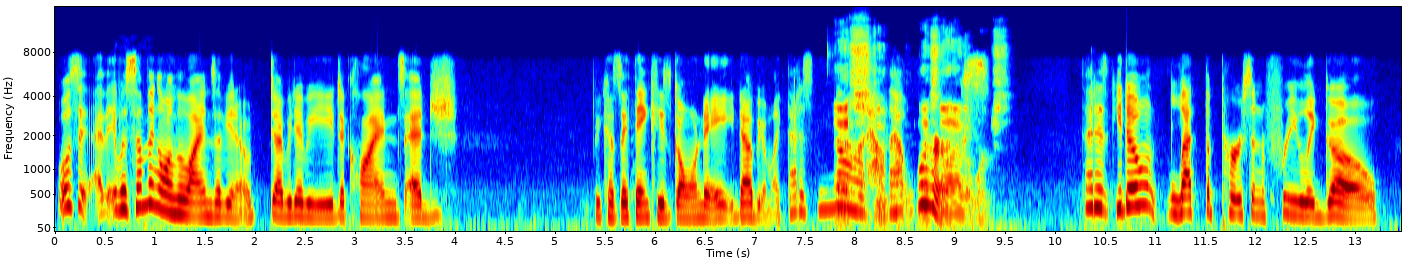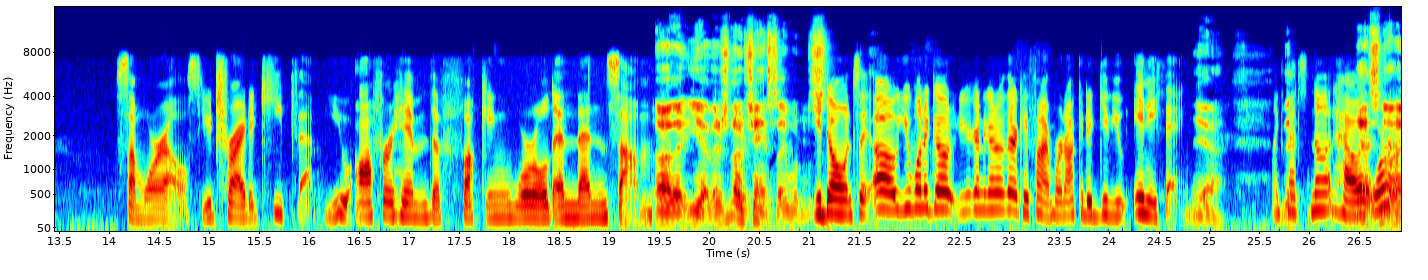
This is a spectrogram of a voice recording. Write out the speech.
What was it? It was something along the lines of, you know, WWE declines Edge because they think he's going to AEW. I'm like, that is That's not how stupid. that works. That's not how that works. That is, you don't let the person freely go somewhere else. You try to keep them. You offer him the fucking world and then some. Uh, that, yeah, there's no chance they would. You don't say, "Oh, you want to go? You're going to go over there? Okay, fine. We're not going to give you anything." Yeah, Like That- that's not how that's it works. not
